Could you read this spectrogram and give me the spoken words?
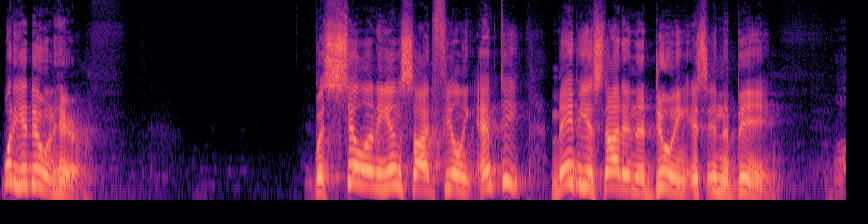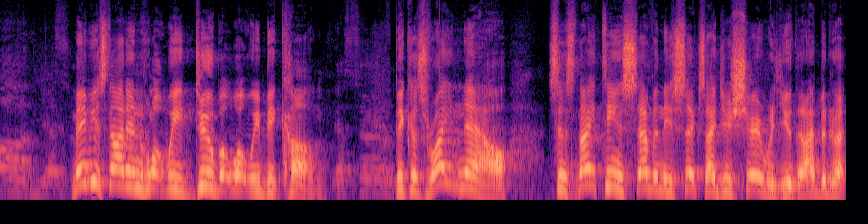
What are you doing here? But still on the inside feeling empty? Maybe it's not in the doing, it's in the being. come on. Yes, Maybe it's not in what we do, but what we become. yes, sir. Because right now, since 1976, I just shared with you that I've been,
